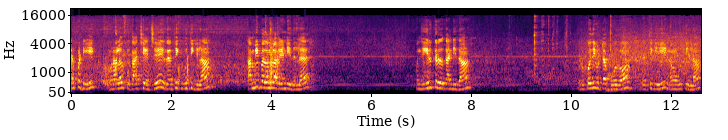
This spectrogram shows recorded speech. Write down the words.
இப்போ கருப்பட்டி ஓரளவுக்கு காய்ச்சியாச்சு. இதை தூக்கி ஊற்றிக்கலாம் கம்பி பதம்லாம் வேண்டியதில்லை. கொஞ்சம் இருக்கிறதுக்காண்டி தான் ஒரு கொதி விட்டால் போதும். இதை தூக்கி நம்ம ஊற்றிடலாம்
